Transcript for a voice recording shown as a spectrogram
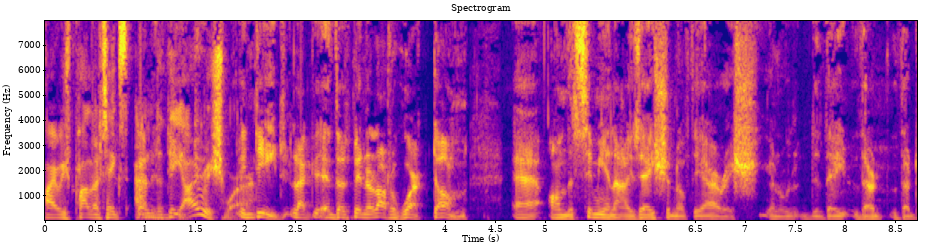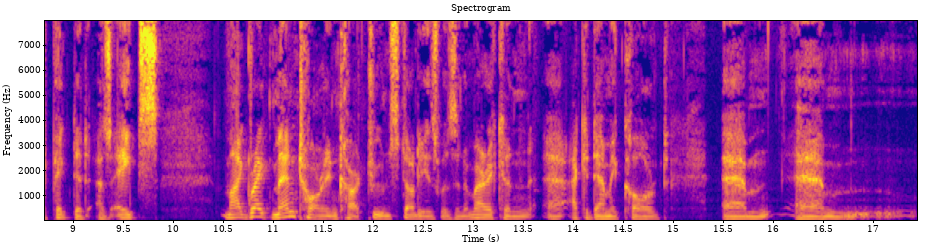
Irish politics and the indeed. Irish were. Indeed, like uh, there's been a lot of work done uh, on the Simianization of the Irish. You know, they they're they're depicted as apes. My great mentor in cartoon studies was an American uh, academic called um, um,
